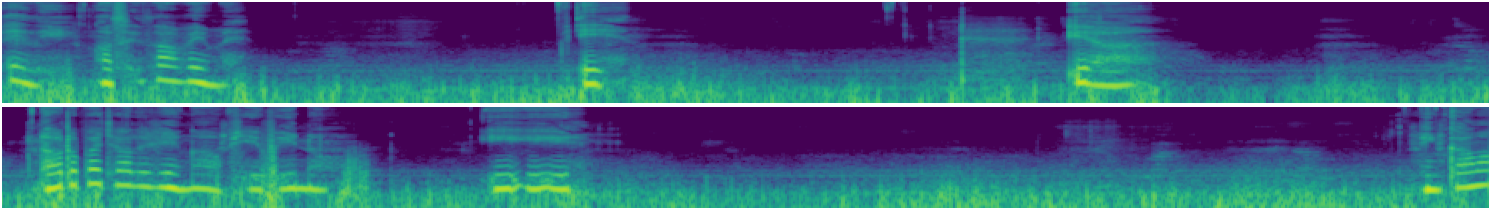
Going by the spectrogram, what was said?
အေးလေငါစဉ်းစားပေးမယ်အေးအေးဟာနောက်တစ်ပတ်ကြာလို့ရှိရင်ငါဖြေးပေးနော် အေးအေးမင်းကောင်းမ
